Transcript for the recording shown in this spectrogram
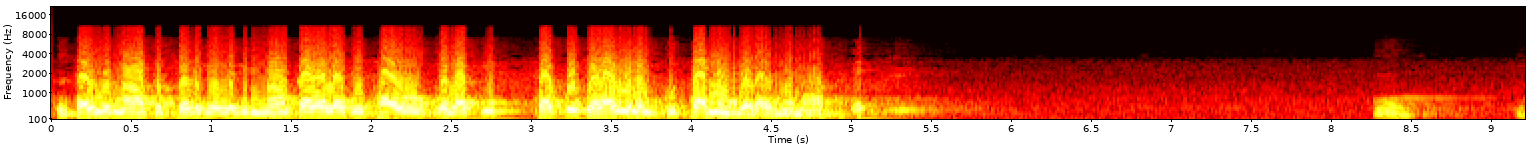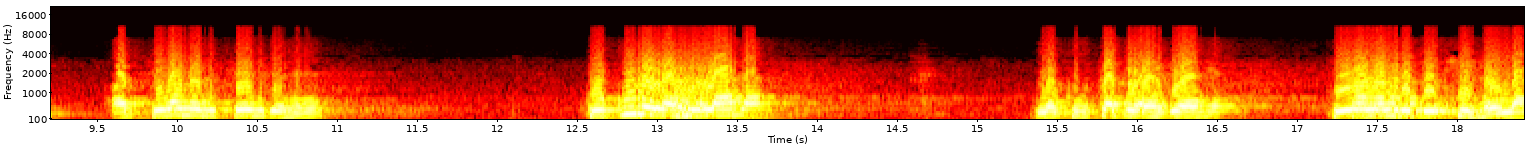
तो सब लोग नाव पर चढ़ गए, लेकिन नौका वाला जो था, वो बोला कि सबको चढ़ाऊँगा लेकिन कुत्ता नहीं चढ़ाऊँगा, नाव पे। और शिवानंद सेन जो है, कुकुर रहेला लोग कुत्ता पे रह गया, शिवानंद दुखी हैला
